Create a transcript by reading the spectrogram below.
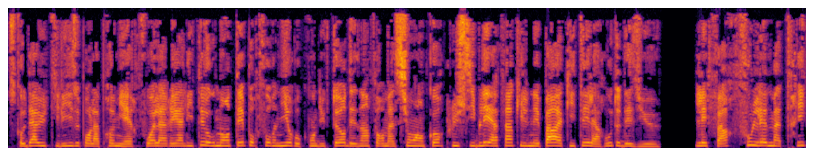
Skoda utilise pour la première fois la réalité augmentée pour fournir au conducteur des informations encore plus ciblées afin qu'il n'ait pas à quitter la route des yeux. Les phares Full LED Matrix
